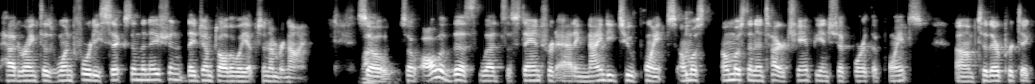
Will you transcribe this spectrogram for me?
had ranked as 146 in the nation. They jumped all the way up to number nine. Wow. So so all of this led to Stanford adding 92 points, almost almost an entire championship worth of points um, to their predict,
